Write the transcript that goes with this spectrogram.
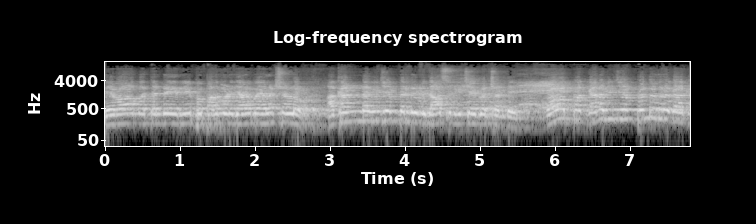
దేవా మా తండ్రి రేపు పదమూడు జరగబోయే ఎలక్షన్లో అఖండ విజయం తండ్రి మీ దాసునికి చేకూర్చండి. గొప్ప ఘన విజయం పొందుదురు గాక.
